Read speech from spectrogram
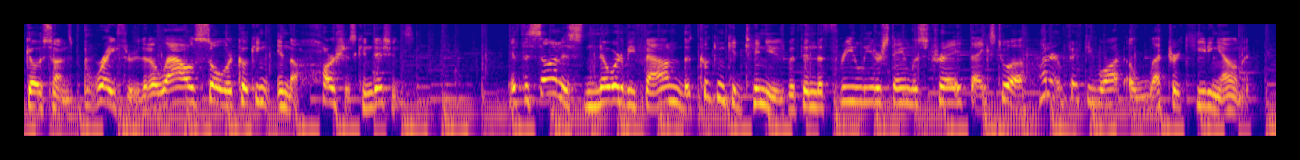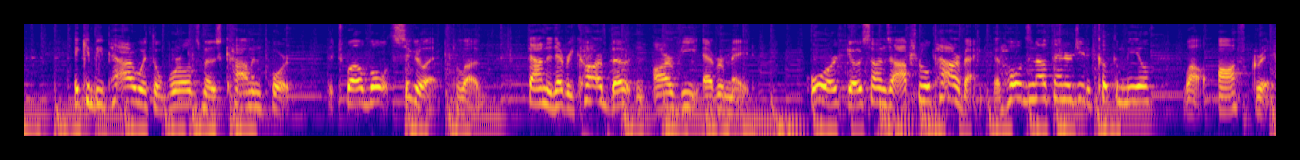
GoSun's breakthrough that allows solar cooking in the harshest conditions. If the sun is nowhere to be found, the cooking continues within the 3 liter stainless tray thanks to a 150 watt electric heating element. It can be powered with the world's most common port, the 12 volt cigarette plug, found in every car, boat, and RV ever made. Or GoSun's optional power bank that holds enough energy to cook a meal while off grid.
